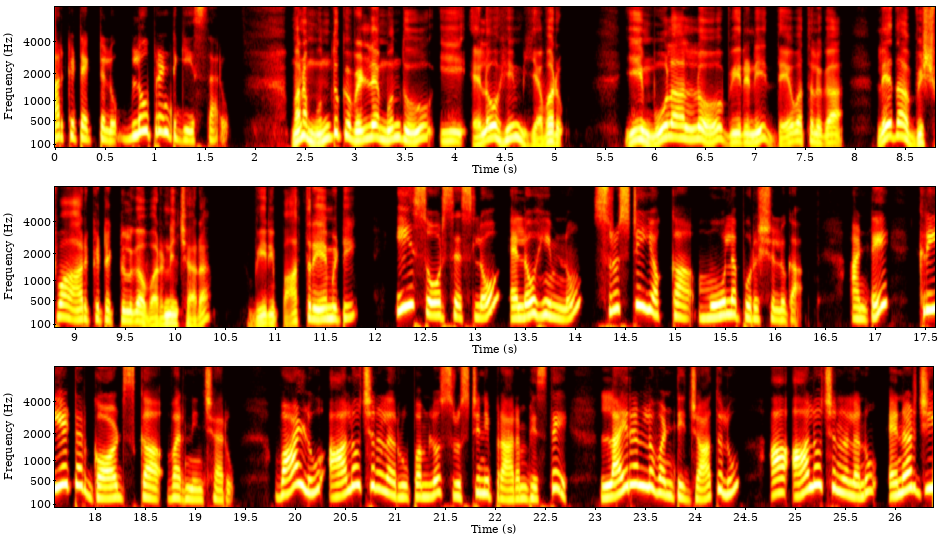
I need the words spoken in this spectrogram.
ఆర్కిటెక్టులు బ్లూ ప్రింట్ గీస్తారు. మనం ముందుకు వెళ్ళే ముందు ఈ ఎలోహిం ఎవరు? ఈ మూలాల్లో వీరిని దేవతలుగా లేదా విశ్వ ఆర్కిటెక్టులుగా వర్ణించారా? వీరి పాత్ర ఏమిటి? ఈ సోర్సెస్లో ఎలోహింను సృష్టి యొక్క మూలపురుషులుగా అంటే క్రియేటర్ గాడ్స్గా వర్ణించారు. వాళ్ళు ఆలోచనల రూపంలో సృష్టిని ప్రారంభిస్తే లైరన్లు వంటి జాతులు ఆ ఆలోచనలను ఎనర్జీ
